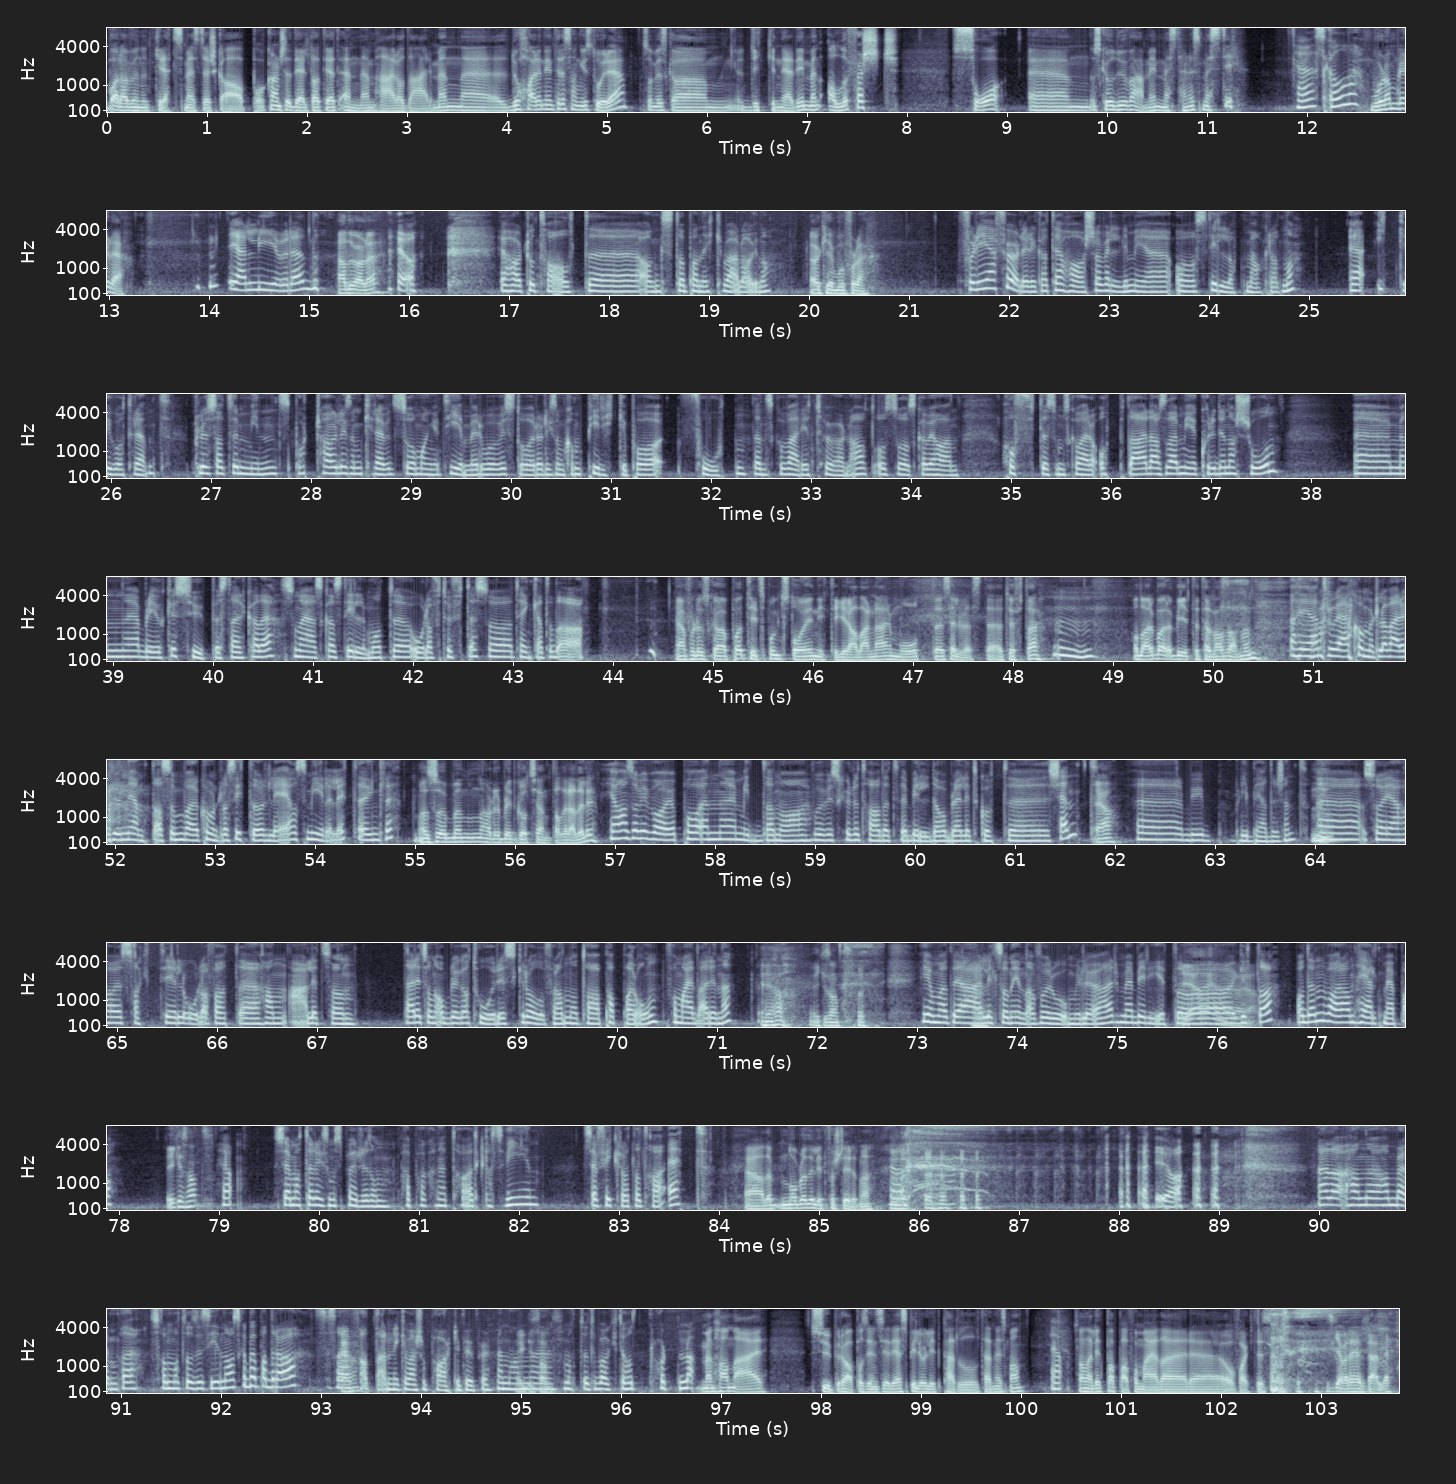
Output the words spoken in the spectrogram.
bare har vunnet kretsmesterskap og kanskje deltatt i et NM her og der. Men eh, du har en interessant historie som vi skal mm, dykke ned i. Men aller først så eh, skal jo du være med i Mesternes mester. Jeg skal det. Hvordan blir det? Jeg er livredd. Ja, du er det? Ja. Jeg har totalt eh, angst og panikk hver dag nå. Ok, Hvorfor det? Fordi jeg føler ikke at jeg har så veldig mye å stille opp med akkurat nå. Jeg er ikke godt trent. Pluss at min sport har liksom krevd så mange timer hvor vi står og liksom kan pirke på foten. Den skal være i turnout, og så skal vi ha en hofte som skal være opp der. Altså Det er mye koordinasjon. Eh, Men jeg blir jo ikke supersterk av det. Så når jeg skal stille mot eh, Olaf Tufte, så tenker jeg at da Ja, For du skal på et tidspunkt stå i 90-graderen der mot eh, selveste Tufte. Og da er det bare å bite tenna sammen. Jeg tror jeg kommer til å være hun jenta som bare kommer til å sitte og le og smile litt, egentlig. Altså, men Har dere blitt godt kjent allerede, eller? Ja, altså Vi var jo på en eh, middag nå hvor vi skulle ta dette bildet og ble litt godt uh, kjent. Ja. Uh, bli, bli bedre kjent. Eh, så jeg har sagt til Olaf at han er litt sånn Det er litt sånn obligatorisk rolle for han å ta papparollen for meg der inne. Ja, ikke sant? I og med at jeg er litt sånn innafor romiljøet her med Birgit og ja, ja, ja. gutta. Og den var han helt med på. Ikke sant? Ja. Så jeg måtte liksom spørre sånn Pappa, kan jeg ta et glass vin? Så jeg fikk lov til å ta ett. Ja, det, Nå ble det litt forstyrrende. ja. Nei da, han, han ble med på det. Så han måtte også si 'nå skal pappa dra'. Så sa jeg Ja. fatter'n ikke være så partypooper, men han eh, måtte tilbake til Horten, da. Men han er super å ha på sin side. Jeg spiller jo litt padeltennis med han. Ja. Så han er litt pappa for meg der òg, faktisk. Skal jeg være helt ærlig.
